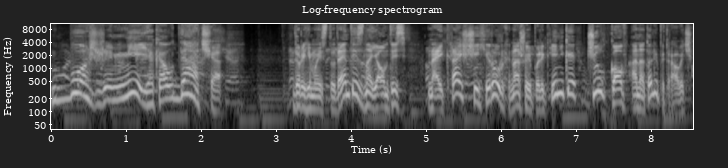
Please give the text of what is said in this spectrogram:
Боже мій, яка удача! Дорогі мої студенти, знайомтесь. Найкращий хірург нашої поліклініки Чулков Анатолій Петрович.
